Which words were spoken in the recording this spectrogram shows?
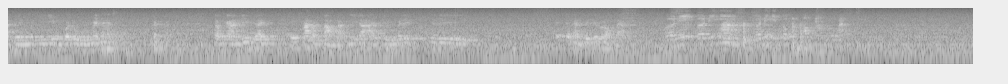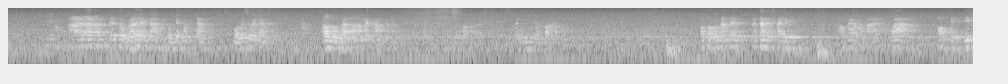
บเองเมื่อกี้นี้ผมก็ดูไม่น่าทำงานที่อะไรไอ้ค่าต่ำๆแบบนี้ได้คือไม่ได้ไม่ได้ ไอ้แผ่นปริ้นที่คุณออกแบบเบอร์นี้เบอร์นี้มีอ่าเบอร์นี้มีตัวมันออฟเซ็ตตรงนั้นอ่าจะจบแล้วยังจานหมดยังครับอาจารย์หมดแล้วใช่ไหมอาจารย์เอาหมดแล้วเอาไม่ถามแล้วแล้วก็อันนี้มันจะปาเอาต่อคนนั้นเลยอาจารย์ชัยเอาแม่สุดท้ายว่าออฟเซ็ตดิส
